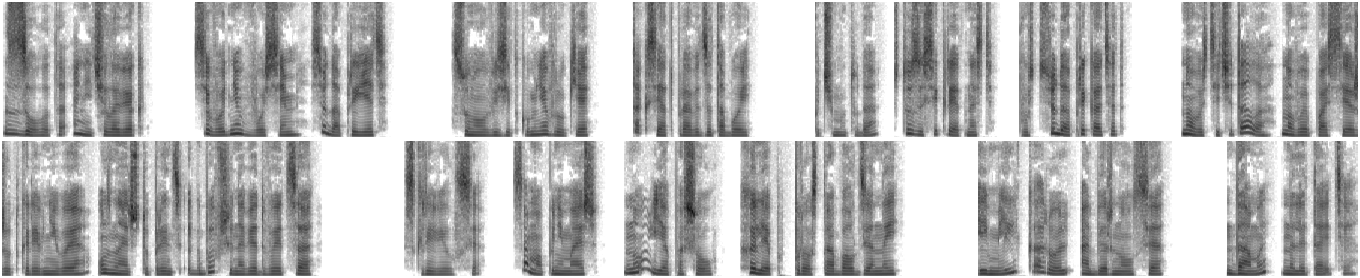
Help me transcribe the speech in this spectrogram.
Золото, а не человек. Сегодня в восемь. Сюда приедь. Сунул визитку мне в руки. Такси отправит за тобой. Почему туда? Что за секретность? Пусть сюда прикатят. Новости читала? Новая пассия жутко ревнивая. Узнает, что принц к бывшей наведывается. Скривился. Сама понимаешь. Ну, я пошел. Хлеб просто обалденный. Эмиль король обернулся. «Дамы, налетайте.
